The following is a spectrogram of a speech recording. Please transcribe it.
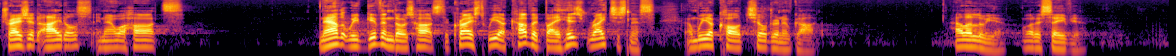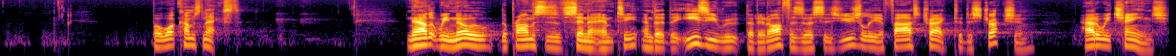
treasured idols in our hearts now that we've given those hearts to Christ, we are covered by his righteousness and we are called children of God. Hallelujah. What a Savior. But what comes next? Now that we know the promises of sin are empty and that the easy route that it offers us is usually a fast track to destruction, how do we change?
